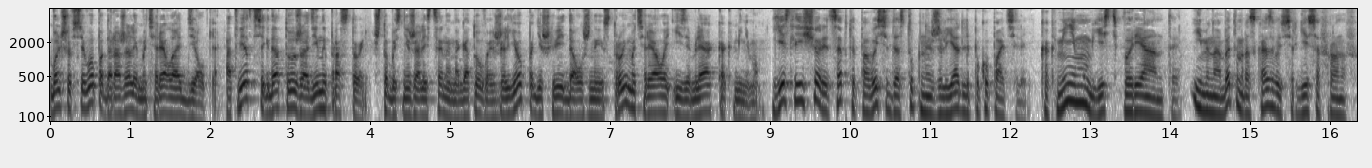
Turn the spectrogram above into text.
Больше всего подорожали материалы отделки. Ответ всегда тоже один и простой. Чтобы снижались цены на готовое жилье, подешеветь должны стройматериалы и земля как минимум. Есть ли еще рецепты повысить доступность жилья для покупателей? Как минимум есть варианты. Именно об этом рассказывает Сергей Сафронов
